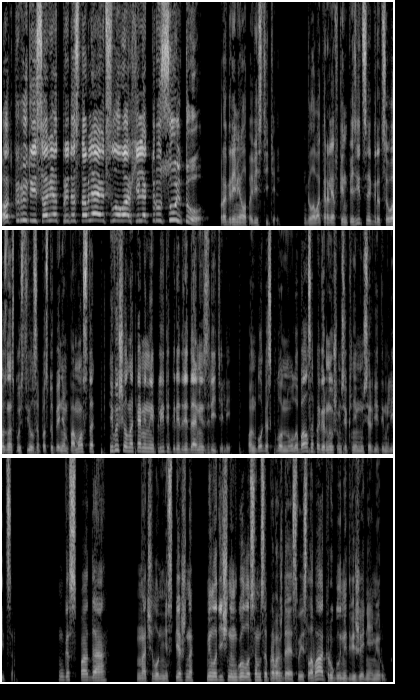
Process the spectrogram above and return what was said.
«Открытый совет предоставляет слово архилектору Сульту!» прогремел оповеститель. Глава Королевской Инквизиции грациозно спустился по ступеням помоста и вышел на каменные плиты перед рядами зрителей. Он благосклонно улыбался повернувшимся к нему сердитым лицам. «Господа», — начал он неспешно, мелодичным голосом сопровождая свои слова округлыми движениями рук.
